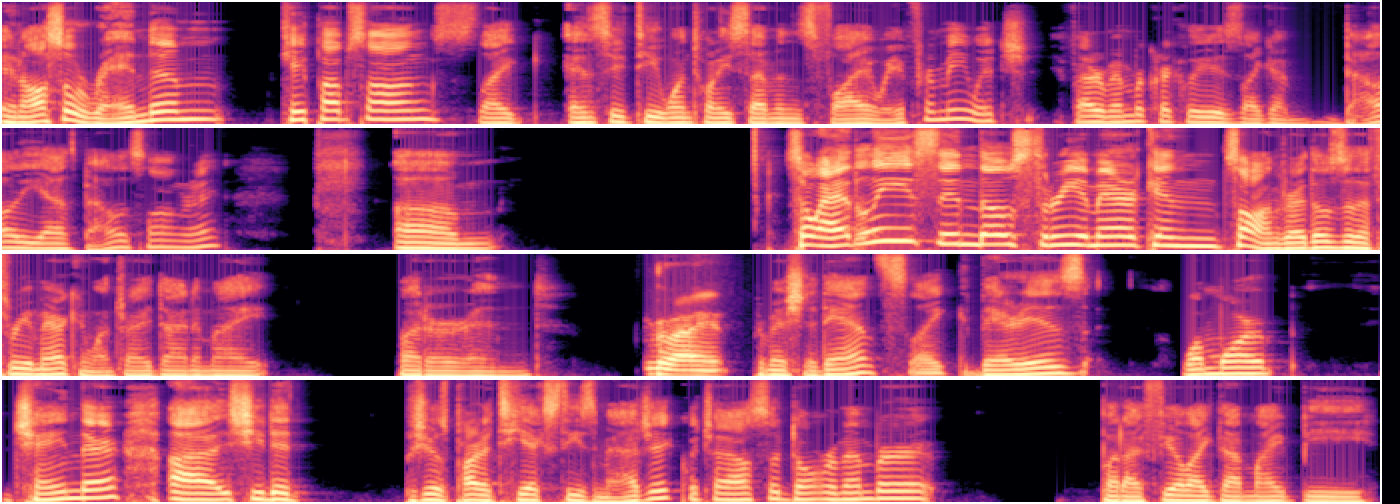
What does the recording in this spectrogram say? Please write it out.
and also random K-pop songs like NCT 127's "Fly Away from Me," which, if I remember correctly, is like a ballady ass ballad song, right? Um. So at least in those three American songs, right? Those are the three American ones, right? Dynamite, Butter, and Right. Permission to Dance. Like there is one more chain there. Uh, she did. She was part of TXT's Magic, which I also don't remember, but I feel like that might be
